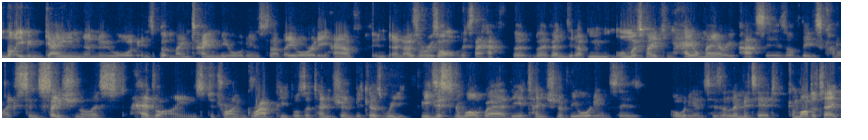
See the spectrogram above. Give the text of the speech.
not even gain a new audience, but maintain the audience that they already have. And, and, as a result of this, they have to, they've ended up almost making hail mary passes of these kind of like sensationalist headlines to try and grab people's attention because we, we exist in a world where the attention of the audience is audience is a limited commodity.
